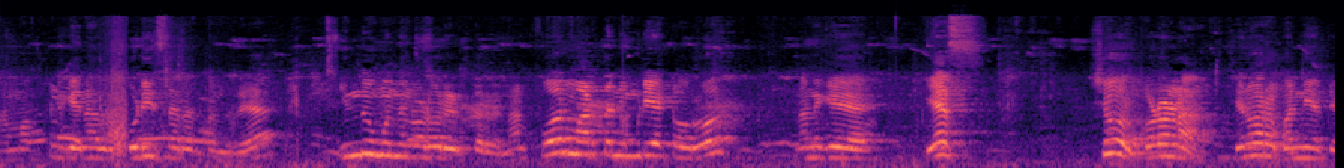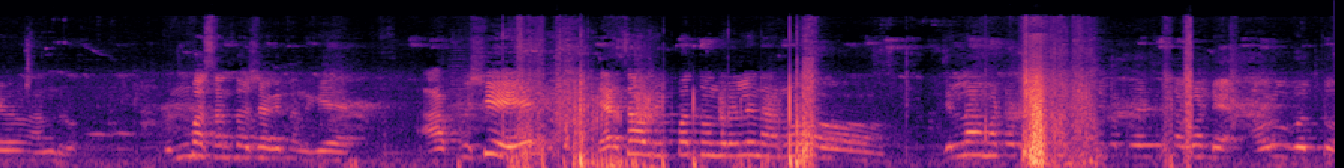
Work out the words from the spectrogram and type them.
ನಮ್ಮ ಮಕ್ಕಳಿಗೆ ಏನಾದರೂ ಕೊಡಿ, ಸರ್, ಅಂತಂದರೆ ಹಿಂದೂ ಮುಂದೆ ನೋಡೋರು ಇರ್ತಾರೆ. ನಾನು ಫೋನ್ ಮಾಡ್ತಾನೆ ಇಮಿಡಿಯೇಟ್ ಅವರು. ನನಗೆ ಎಸ್ ಶೂರ್ ಕೊಡೋಣ. ಶನಿವಾರ ಬನ್ನಿ ಅಂತ ಅಂದರು. ತುಂಬ ಸಂತೋಷ ಆಗುತ್ತೆ ನನಗೆ. ಆ ಖುಷಿ ಎರಡು ಸಾವಿರದ ಇಪ್ಪತ್ತೊಂದರಲ್ಲಿ ನಾನು ಜಿಲ್ಲಾ ಮಟ್ಟದ ತಗೊಂಡೆ. ಅವ್ರಿಗೂ ಗೊತ್ತು.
